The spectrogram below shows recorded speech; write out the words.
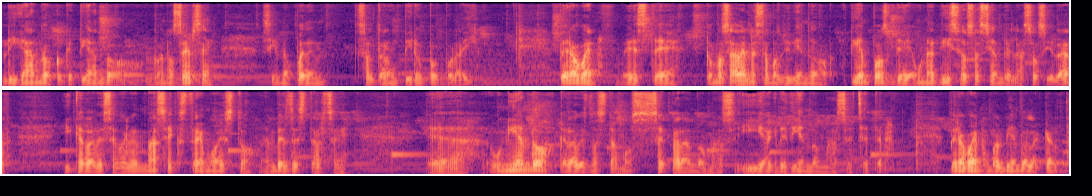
ligando, coqueteando, conocerse, si no pueden soltar un piropo por ahí. Pero bueno, este, como saben, estamos viviendo tiempos de una disociación de la sociedad y cada vez se vuelve más extremo esto, en vez de estarse eh, uniendo, cada vez nos estamos separando más y agrediendo más, etcétera. Pero bueno, volviendo a la carta.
